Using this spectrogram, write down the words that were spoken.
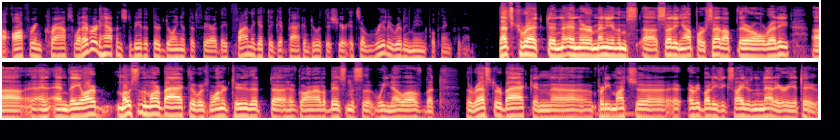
Uh, offering crafts, whatever it happens to be that they're doing at the fair, they finally get to get back and do it this year. It's a really, really meaningful thing for them. That's correct, and and there are many of them uh, setting up or set up there already, uh, and and they are most of them are back. There was one or two that uh, have gone out of business that we know of, but the rest are back, and uh, pretty much uh, everybody's excited in that area too.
